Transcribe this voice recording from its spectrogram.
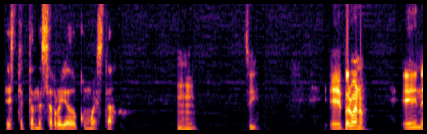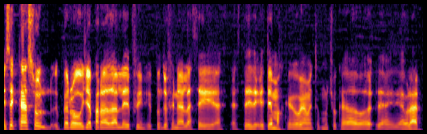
esté tan desarrollado como está. Sí. Eh, pero bueno, en ese caso, pero ya para darle el punto final a este, este tema, que obviamente mucho quedado de, hablar,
